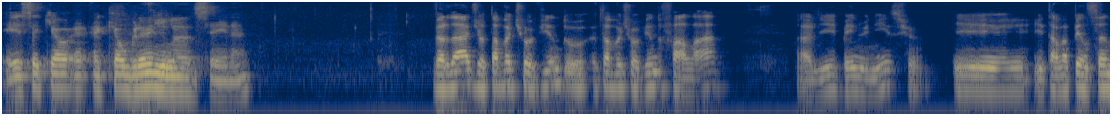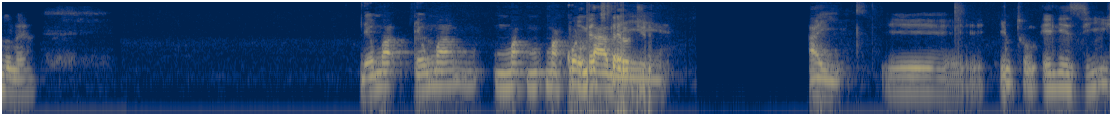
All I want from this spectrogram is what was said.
Esse é que é, é, que é o grande lance aí, né? Verdade, eu estava te ouvindo, eu estava te ouvindo falar ali bem no início e estava pensando, né? Deu uma, deu uma, uma, uma cortada aí. aí. E, ele exige.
